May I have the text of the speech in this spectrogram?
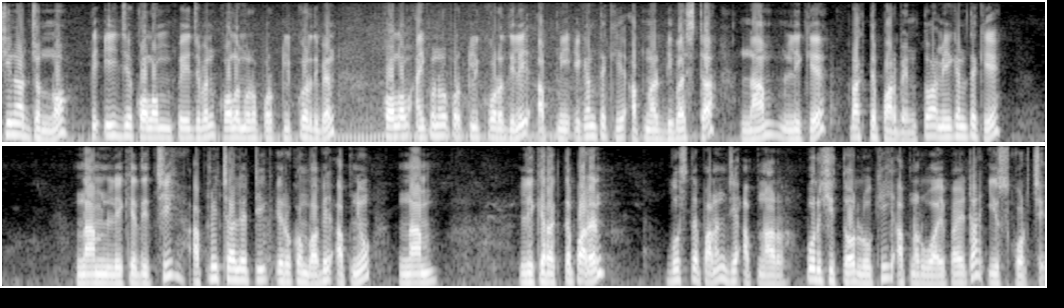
চিনার জন্য, তো এই যে কলম পেয়ে যাবেন, কলমের ওপর ক্লিক করে দিবেন। কলম আইকনের উপর ক্লিক করে দিলে আপনি এখান থেকে আপনার ডিভাইসটা নাম লিখে রাখতে পারবেন। তো আমি এখান থেকে নাম লিখে দিচ্ছি। আপনি চাইলে ঠিক এরকমভাবে আপনিও নাম লিখে রাখতে পারেন। বুঝতে পারেন যে আপনার পরিচিত লোকই আপনার ওয়াইফাইটা ইউজ করছে।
